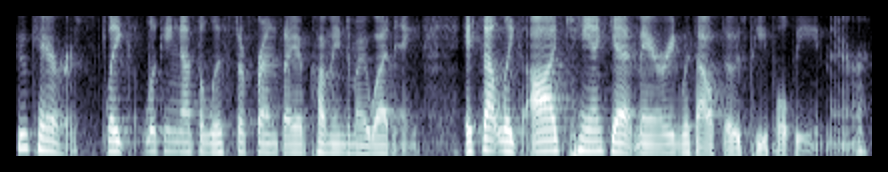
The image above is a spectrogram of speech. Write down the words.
who cares? Like looking at the list of friends I have coming to my wedding, it's that like I can't get married without those people being there.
